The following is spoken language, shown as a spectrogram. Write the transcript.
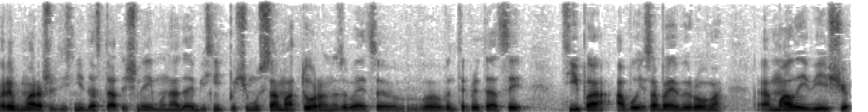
Рэб Марашу здесь недостаточно, ему надо объяснить, почему сама Тора называется в, в интерпретации типа Авоя Сабая Верова э, малой вещью,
